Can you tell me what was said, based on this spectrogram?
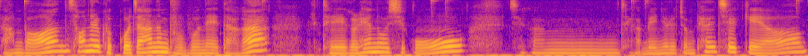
그래서 한번 선을 긋고자 하는 부분에다가 드래그를 해 놓으시고 지금 제가 메뉴를 좀 펼칠게요.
